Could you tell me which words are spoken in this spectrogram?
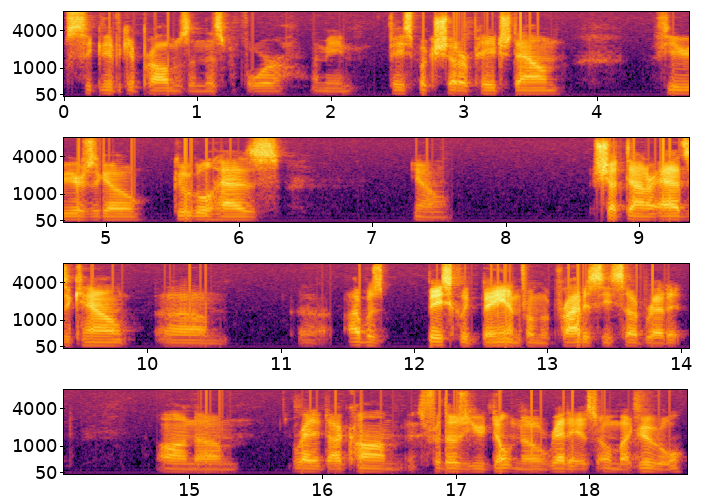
significant problems than this before. I mean, Facebook shut our page down a few years ago. Google has, you know, shut down our ads account. Um, uh, I was basically banned from the privacy subreddit on um, reddit.com. For those of you who don't know, Reddit is owned by Google.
